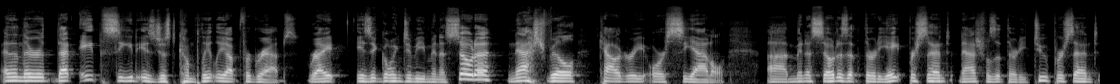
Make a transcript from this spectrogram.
And then there that eighth seed is just completely up for grabs, right? Is it going to be Minnesota, Nashville, Calgary, or Seattle? Uh, Minnesota's at 38%, Nashville's at 32%,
